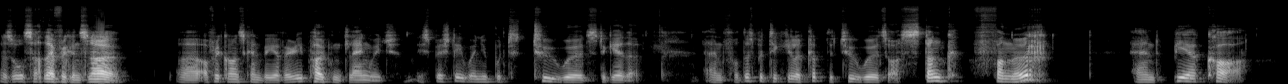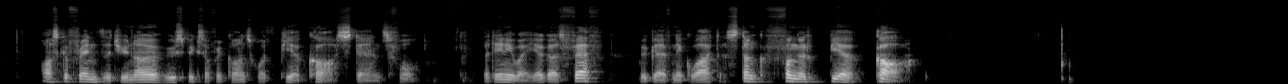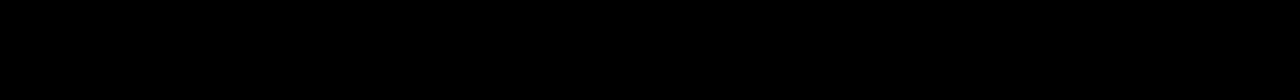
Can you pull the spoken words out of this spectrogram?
As all South Africans know, uh, Afrikaans can be a very potent language, especially when you put two words together. And for this particular clip, the two words are stinkvinger and PK. Ask a friend that you know who speaks Afrikaans what PK stands for. But anyway, here goes Faf, who gave Nic White a stinkvinger PK.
